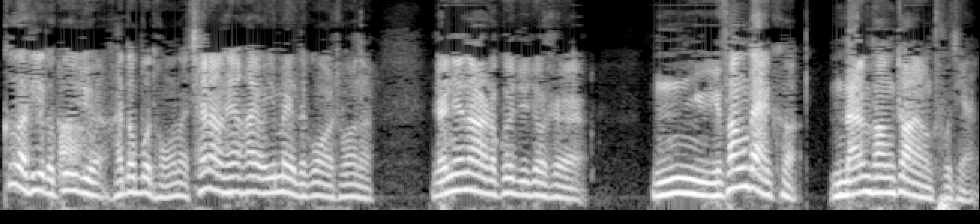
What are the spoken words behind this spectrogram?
各地的规矩还都不同呢。前两天还有一妹子跟我说呢，人家那儿的规矩就是，嗯女方待客，男方照样出钱。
